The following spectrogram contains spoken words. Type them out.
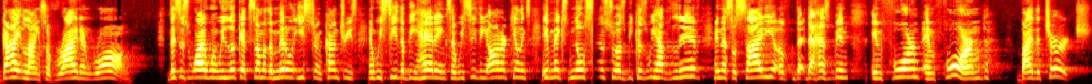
guidelines of right and wrong. This is why when we look at some of the Middle Eastern countries and we see the beheadings and we see the honor killings, it makes no sense to us because we have lived in a society of, that, that has been informed and formed by the church.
